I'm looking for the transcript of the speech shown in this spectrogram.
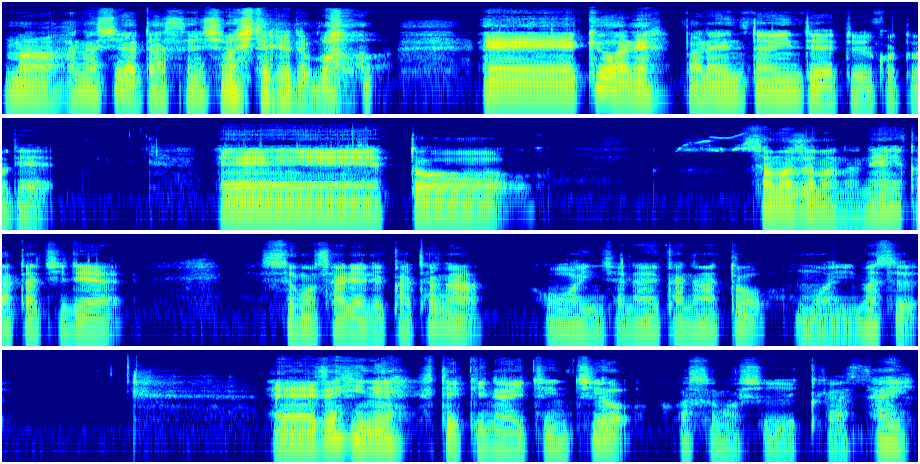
まあ話は脱線しましたけども えー、今日はね、バレンタインデーということで、えー、っと、様々なね、形で過ごされる方が多いんじゃないかなと思います。えー、ぜひね、素敵な一日をお過ごしください。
